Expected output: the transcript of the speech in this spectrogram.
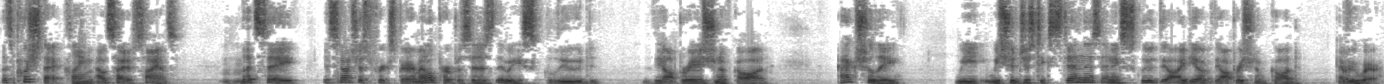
let's push that claim outside of science. Mm-hmm. Let's say it's not just for experimental purposes that we exclude the operation of God. Actually, we we should just extend this and exclude the idea of the operation of God everywhere."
